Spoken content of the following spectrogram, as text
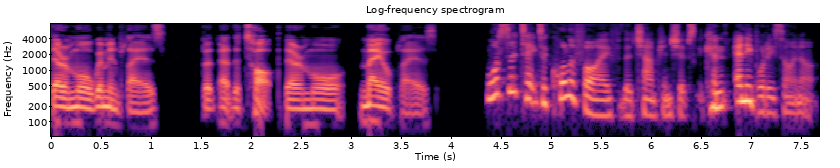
there are more women players, but at the top, there are more male players. What does it take to qualify for the championships? Can anybody sign up?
